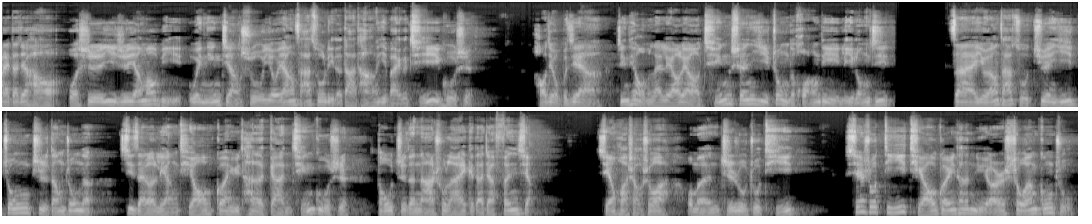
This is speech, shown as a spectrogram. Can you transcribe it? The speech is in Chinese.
嗨，大家好，我是一支羊毛笔，为您讲述《酉阳杂俎》里的大唐一百个奇异故事。好久不见啊！今天我们来聊聊情深意重的皇帝李隆基。在《酉阳杂俎》卷一中志当中呢，记载了两条关于他的感情故事，都值得拿出来给大家分享。闲话少说啊，我们直入主题。先说第一条，关于他的女儿寿安公主。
